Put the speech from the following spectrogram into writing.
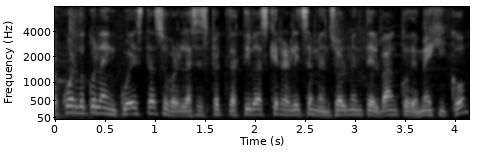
Acuerdo con la encuesta sobre las expectativas que realiza mensualmente el Banco de México,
